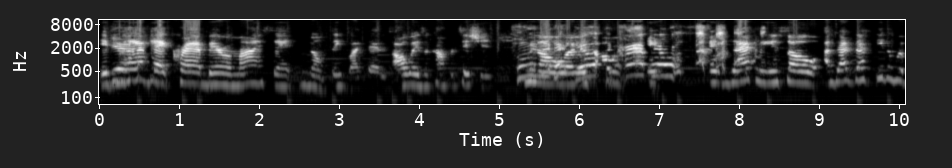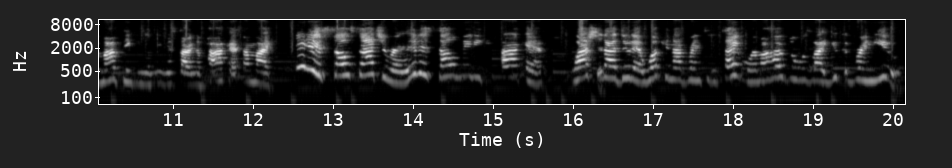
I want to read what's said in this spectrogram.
If yeah. you have that crab barrel mindset, you don't think like that. It's always a competition, you know. Or it's always, crab barrel. exactly, and so uh, that that's even with my thinking of even starting a podcast. I'm like, it is so saturated. It is so many podcasts. Why should I do that? What can I bring to the table? And my husband was like, you could bring you.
